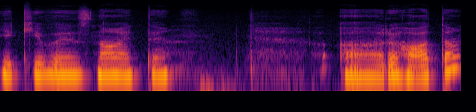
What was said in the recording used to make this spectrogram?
які ви знаєте, е, регата.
